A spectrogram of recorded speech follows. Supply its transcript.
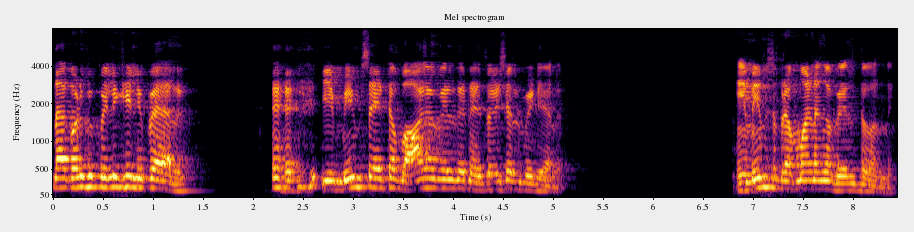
నా కొడుకు పెళ్ళికి వెళ్ళిపోయారు. ఈ మీమ్స్ అయితే బాగా వెళ్తున్నాయి సోషల్ మీడియాలో ఈ మీమ్స్ బ్రహ్మాండంగా వెళ్తూ ఉన్నాయి.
